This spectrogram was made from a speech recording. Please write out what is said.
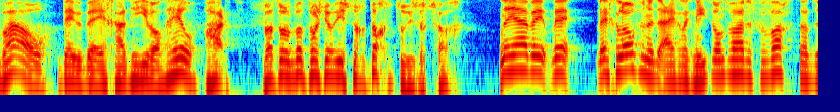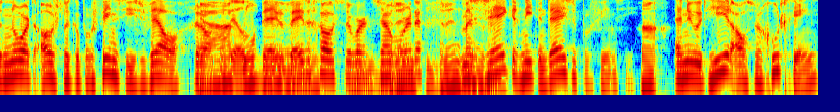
Wauw, BBB gaat hier wel heel hard. Wat, was, wat was jouw eerste gedachte toen je dat zag? Nou ja, wij, wij, wij geloofden het eigenlijk niet. Want we hadden verwacht dat de Noordoostelijke provincies... wel grotendeels klopt. BBB de grootste zou worden. Drenthe maar zeker niet in deze provincie. Ja. En nu het hier al zo goed ging...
